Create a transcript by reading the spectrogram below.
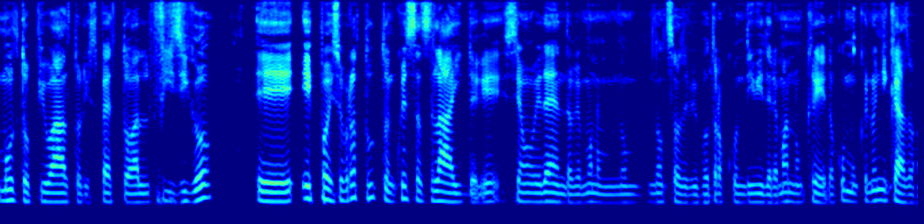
molto più alto rispetto al fisico. E, e poi soprattutto in questa slide che stiamo vedendo, che non, non, non, so se vi potrò condividere, ma non credo, comunque in ogni caso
